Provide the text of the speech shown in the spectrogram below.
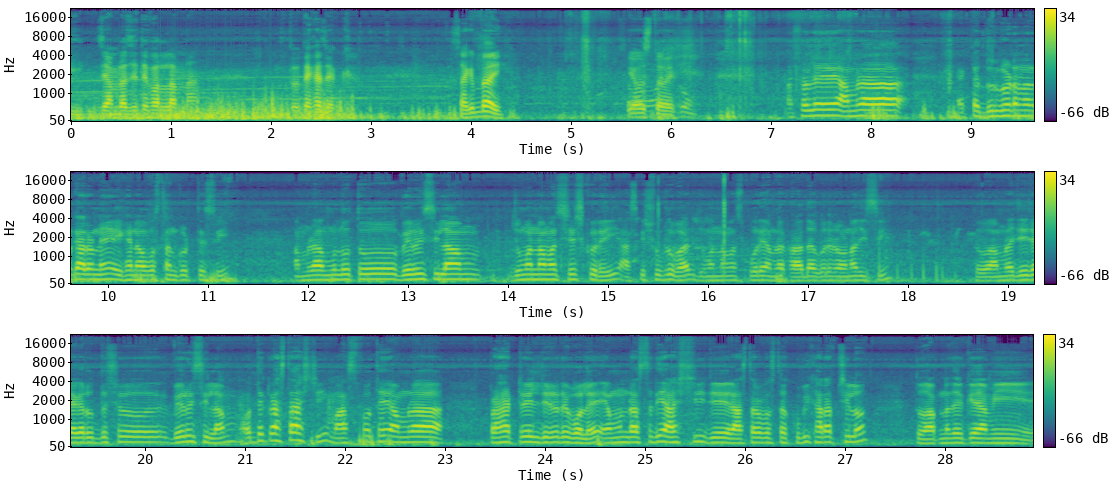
কি, যে আমরা যেতে পারলাম না। তো দেখা যাক। সাকিব ভাই, কি অবস্থা ভাই? আসলে আমরা একটা দুর্ঘটনার কারণে এখানে অবস্থান করতেছি। আমরা মূলত বেরোইছিলাম জুমার নামাজ শেষ করেই, আজকে শুক্রবার, জুমার নামাজ পড়ে আমরা খাওয়া দাওয়া করে রওনা দিছি। তো আমরা যে জায়গার উদ্দেশ্য বেরোইছিলাম অর্ধেক রাস্তা আসছি, মাঝপথে আমরা পাহাড় ট্রেল যেটাতে বলে, এমন রাস্তা দিয়ে আসছি যে রাস্তার অবস্থা খুবই খারাপ ছিল। তো আপনাদেরকে আমি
